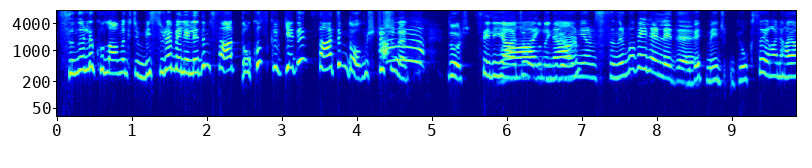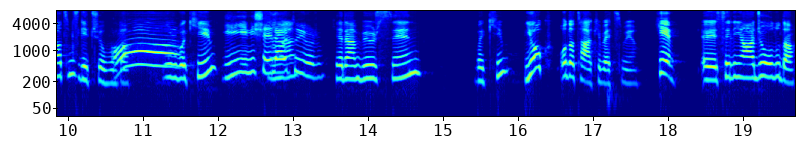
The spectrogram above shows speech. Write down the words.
sınırlı kullanmak için bir süre belirledim. Saat 9.47 saatim dolmuş düşünün. Dur Selin Yağcıoğlu'na giriyorum. inanmıyorum sınır mı belirledi? Evet mec- yoksa yani hayatımız geçiyor burada. Dur bakayım. Yeni yeni şeyler Hemen. duyuyorum. Kerem Bürsin. Bakayım. Yok o da takip etmiyor. Kim? Ee, Selin Yağcıoğlu da.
